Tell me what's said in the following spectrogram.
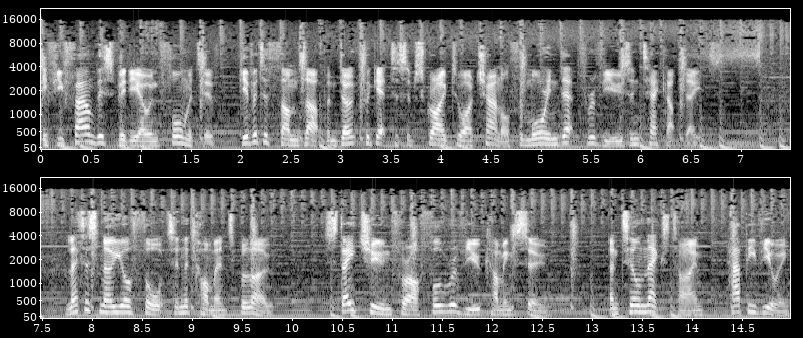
If you found this video informative, give it a thumbs up and don't forget to subscribe to our channel for more in-depth reviews and tech updates. Let us know your thoughts in the comments below. Stay tuned for our full review coming soon. Until next time, happy viewing.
